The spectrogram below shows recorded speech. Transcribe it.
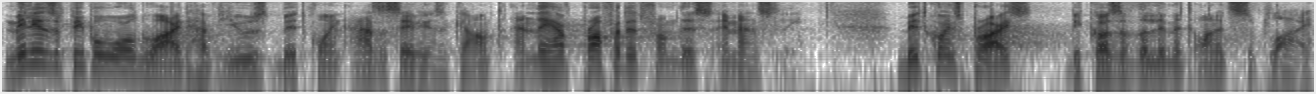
Millions of people worldwide have used Bitcoin as a savings account, and they have profited from this immensely. Bitcoin's price, because of the limit on its supply,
